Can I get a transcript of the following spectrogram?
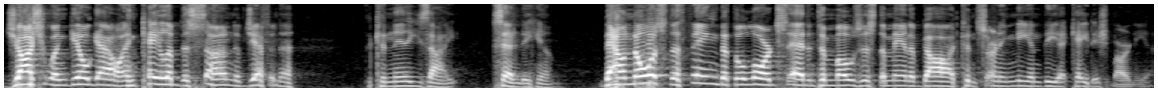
Joshua and Gilgal, and Caleb the son of Jephunneh the Kenizzite said unto him, Thou knowest the thing that the Lord said unto Moses, the man of God, concerning me and thee at Kadesh Barnea.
